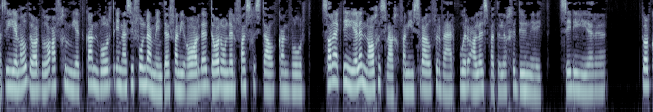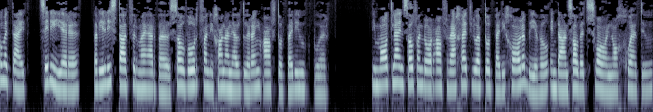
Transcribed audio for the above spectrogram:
as die hemel daardoor afgemeet kan worden en as die fundamenten van die aarde daaronder vastgesteld kan worden, zal ik die hele nageslag van Israël verwerp oor alles wat hulle gedoen het, sê die Heere. Daar kom het tijd, sê die Heere, dat hierdie stad voor mij herbou sal word van die Gananel-doring af tot bij die hoekpoort. Die maatlijn zal van daar af reguit loop tot bij die gare bevel en dan zal dit zwaai nog goed toe.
